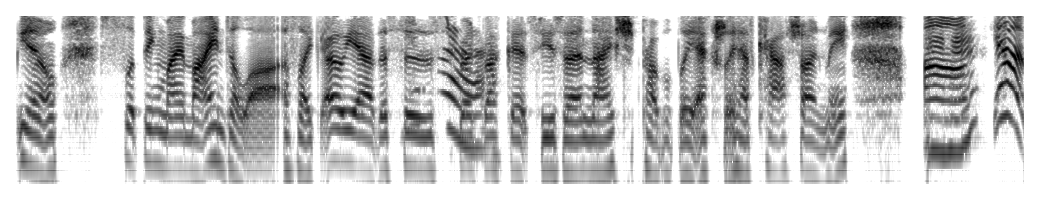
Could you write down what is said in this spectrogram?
you know, slipping my mind a lot of like, oh yeah, this is yeah. red bucket season. I should probably actually have cash on me. Um, mm-hmm. Um, yeah,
